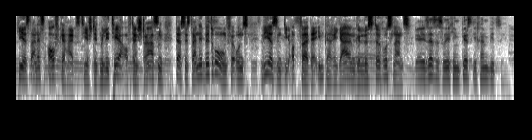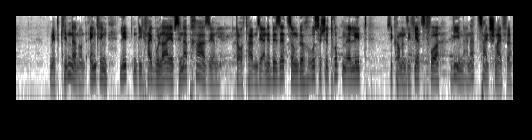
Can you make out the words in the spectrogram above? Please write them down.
hier ist alles aufgeheizt. Hier steht Militär auf den Straßen. Das ist eine Bedrohung für uns. Wir sind die Opfer der imperialen Gelüste Russlands. Mit Kindern und Enkeln lebten die Haibulaevs in Abchasien. Dort haben sie eine Besetzung durch russische Truppen erlebt. Sie kommen sich jetzt vor wie in einer Zeitschleife.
